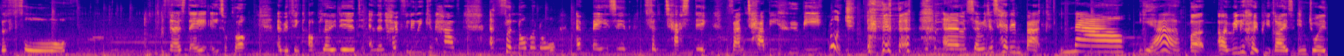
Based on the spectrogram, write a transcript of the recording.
before Thursday, 8 o'clock, everything uploaded, and then hopefully we can have a phenomenal, amazing, fantastic, fantabby hooby launch. so we're just heading back now. Yeah, but I really hope you guys enjoyed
